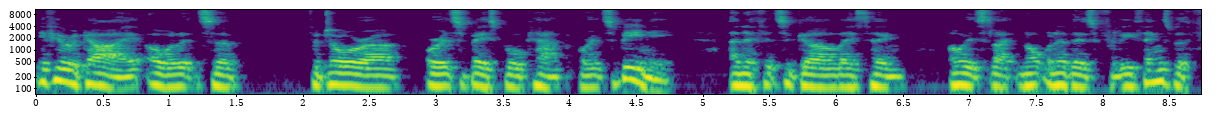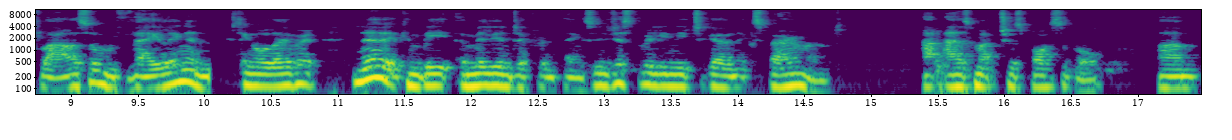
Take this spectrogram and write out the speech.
If you're a guy, oh well, it's a fedora or it's a baseball cap or it's a beanie, and if it's a girl, they think, oh, it's like not one of those frilly things with flowers or veiling and mixing all over it. No, it can be a million different things. And you just really need to go and experiment as much as possible um,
